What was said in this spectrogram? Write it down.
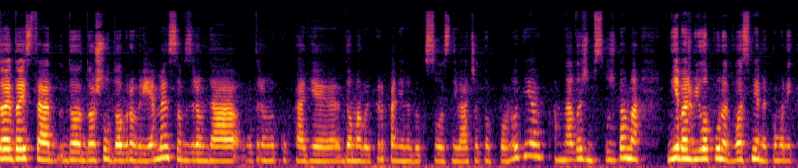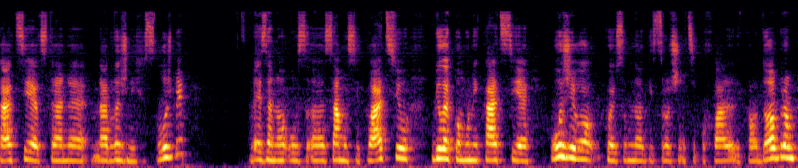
To je doista do, došlo u dobro vrijeme, s obzirom da u trenutku kad je Domagoj Krpan, jedan od suosnivača to ponudio, a nadležnim službama nije baš bilo puno dvosmjerne komunikacije od strane nadležnih službi vezano uz e, samu situaciju. Bilo je komunikacije uživo koje su mnogi stručnjaci pohvalili kao dobrom,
